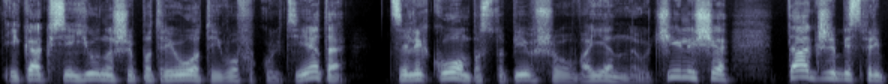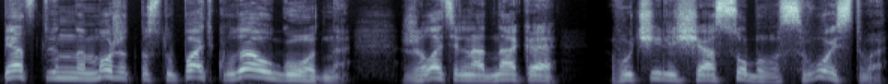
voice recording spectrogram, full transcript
и как все юноши-патриоты его факультета, целиком поступившего в военное училище, также беспрепятственно может поступать куда угодно, желательно, однако, в училище особого свойства,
